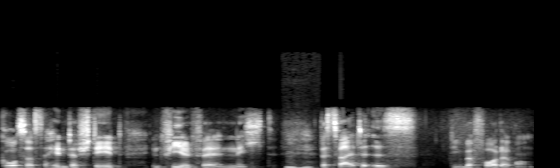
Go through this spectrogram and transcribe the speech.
groß, was dahinter steht, in vielen Fällen nicht. Mhm. Das zweite ist die Überforderung.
